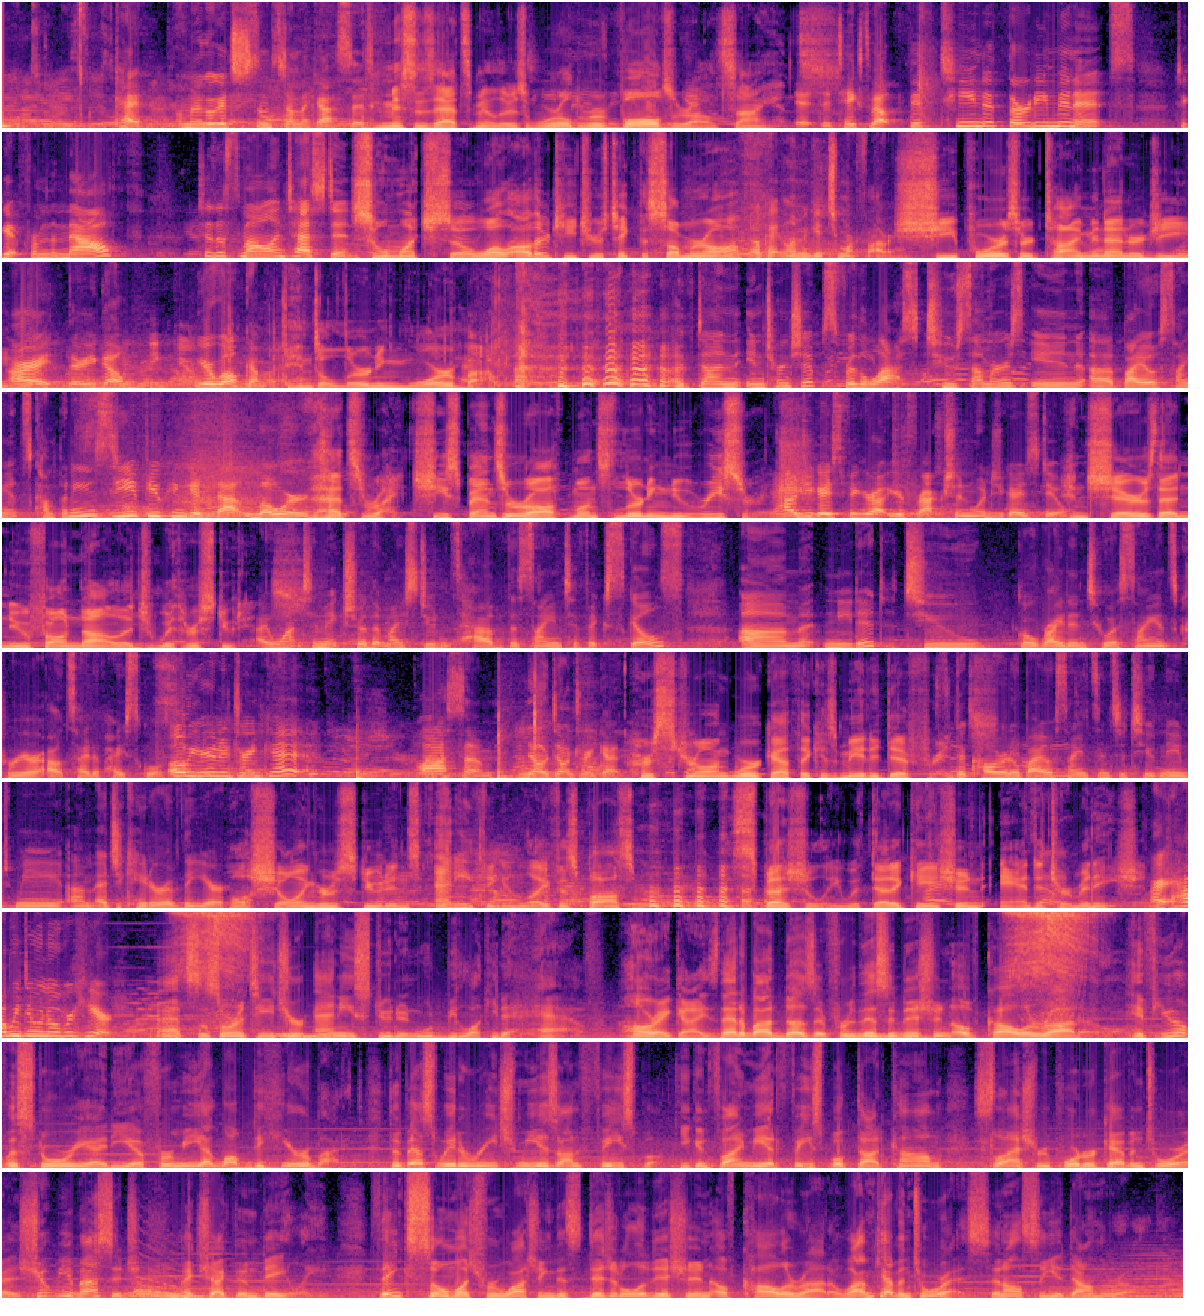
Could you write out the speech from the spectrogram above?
Okay, I'm gonna go get you some stomach acid. Mrs. Atzmiller's world revolves around science. It, it takes about 15 to 30 minutes to get from the mouth to the small intestine. So much so, while other teachers take the summer off, Okay, let me get you more flowers. she pours her time and energy All right, there you go. You're welcome. into learning more about. I've done internships for the last two summers in uh, bioscience companies. See if you can get that lower. That's right. She spends her off months learning new research How'd you guys figure out your fraction? What did you guys do? and shares that newfound knowledge with her students. I want to make sure that my students have the scientific skills um, needed to go right into a science career outside of high school. Oh, you're gonna drink it? Awesome. No, don't drink it. Her strong work ethic has made a difference The Colorado Bioscience Institute named me um, Educator of the Year. while showing her students anything in life is possible, especially with dedication and determination. All right, how we doing over here? That's the sort of teacher any student would be lucky to have. All right, guys, that about does it for this edition of Colorado. If you have a story idea for me, I'd love to hear about it. The best way to reach me is on Facebook. You can find me at facebook.com slash reporter Kevin Torres. Shoot me a message. I check them daily. Thanks so much for watching this digital edition of Colorado. I'm Kevin Torres, and I'll see you down the road.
